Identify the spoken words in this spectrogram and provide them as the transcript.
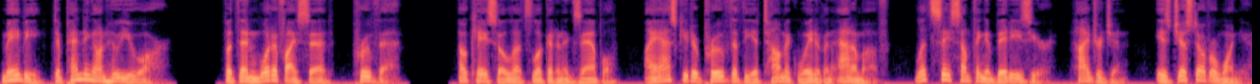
Maybe, depending on who you are. But then what if I said, prove that? Okay, so let's look at an example. I ask you to prove that the atomic weight of an atom of, let's say something a bit easier, hydrogen, is just over 1 U.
